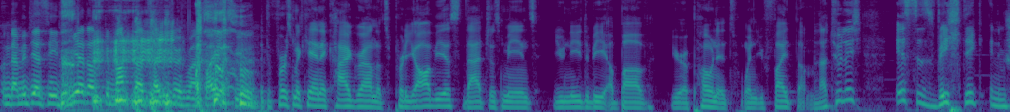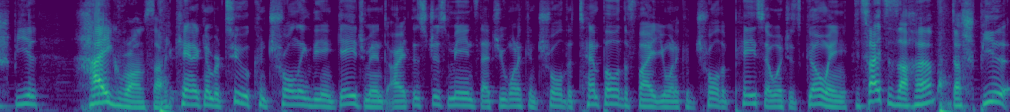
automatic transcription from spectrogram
Und damit ihr seht, wie er das gemacht hat, zeige ich euch mal ein Beispiel. The first mechanic, high ground, that's pretty obvious. That just means you need to be above your opponent when you fight them. Natürlich ist es wichtig, in dem Spiel High Ground zu haben. Mechanic number two, controlling the engagement. All right, this just means that you want to control the tempo of the fight, you want to control the pace at which it's going. Die zweite Sache, das Spiel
